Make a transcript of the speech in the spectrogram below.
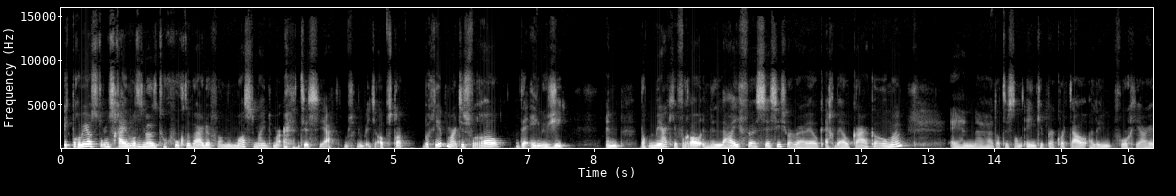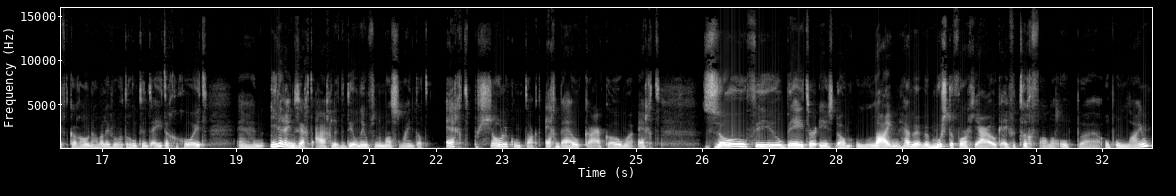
ik probeer eens te onderscheiden wat is nou de toegevoegde waarde van de mastermind. Maar het is ja, misschien een beetje abstract begrip, maar het is vooral de energie. En dat merk je vooral in de live sessies, waarbij wij ook echt bij elkaar komen. En uh, dat is dan één keer per kwartaal. Alleen vorig jaar heeft corona wel even wat roet in het eten gegooid. En iedereen zegt eigenlijk, de deelnemers van de mastermind, dat echt persoonlijk contact, echt bij elkaar komen, echt zoveel beter is dan online. We, we, moesten vorig jaar ook even terugvallen op, uh, op online.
